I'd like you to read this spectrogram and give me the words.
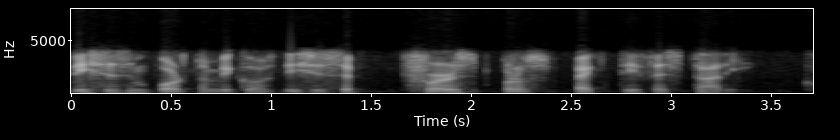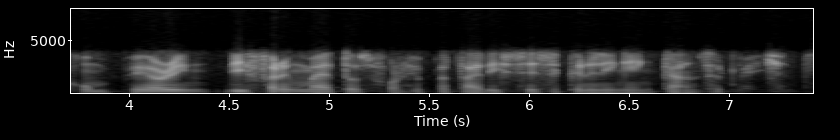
This is important because this is a first prospective study comparing different methods for hepatitis C screening in cancer patients.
